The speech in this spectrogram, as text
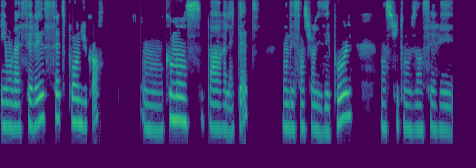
Et on va serrer sept points du corps. On commence par la tête, on descend sur les épaules, ensuite on vient serrer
